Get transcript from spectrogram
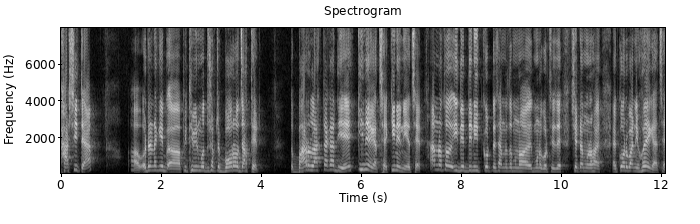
খাসিটা ওটা নাকি পৃথিবীর মধ্যে সবচেয়ে বড় জাতের। তো বারো লাখ টাকা দিয়ে কিনে গেছে, কিনে নিয়েছে। আমরা তো ঈদের দিন ঈদ করতেছি, আমরা তো মনে হয়, মনে করছি যে সেটা মনে হয় কোরবানি হয়ে গেছে।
